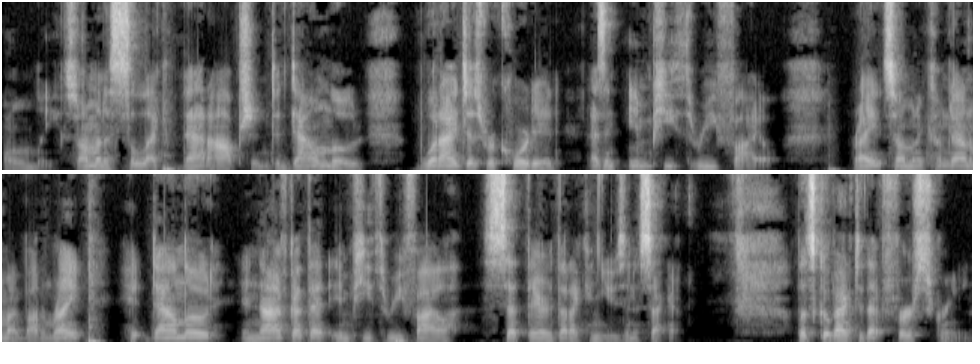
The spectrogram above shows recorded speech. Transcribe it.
only. So I'm going to select that option to download what I just recorded as an MP3 file, right? So I'm going to come down to my bottom right, hit download, and now I've got that MP3 file set there that I can use in a second. Let's go back to that first screen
